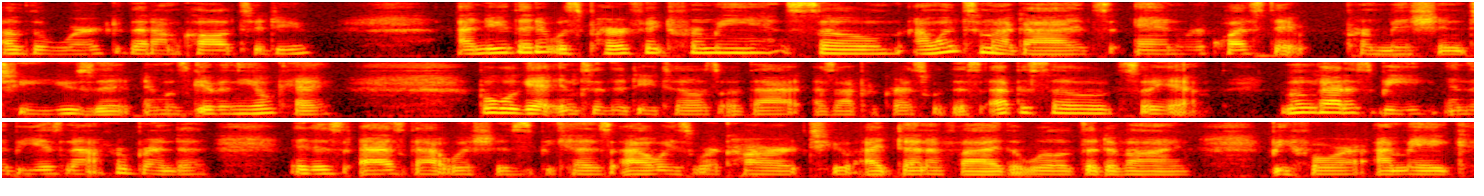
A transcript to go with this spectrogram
of the work that I'm called to do I knew that it was perfect for me, so I went to my guides and requested permission to use it and was given the okay. But we'll get into the details of that as I progress with this episode. So, yeah, Moon Goddess B, and the B is not for Brenda. It is as God wishes because I always work hard to identify the will of the divine before I make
